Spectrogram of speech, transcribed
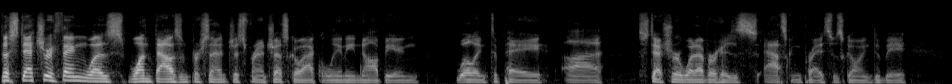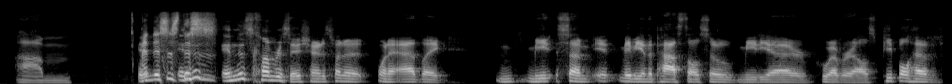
the Stecher thing was one thousand percent just Francesco Aquilini not being willing to pay uh, Stecher whatever his asking price was going to be. Um, and this is in this is in this conversation. I just want to want to add like m- me some it, maybe in the past also media or whoever else people have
